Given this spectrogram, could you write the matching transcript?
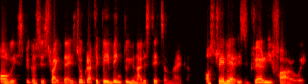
Always, because it's right there. It's geographically linked to United States of America. Australia is very far away.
